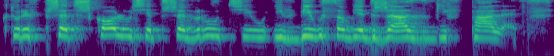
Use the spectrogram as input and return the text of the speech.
który w przedszkolu się przewrócił i wbił sobie drzazgi w palec.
